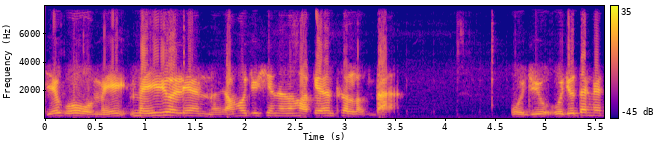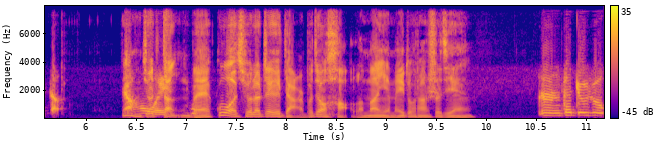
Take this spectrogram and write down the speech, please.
结果我没没热恋呢，然后就现在的话变得特冷淡，我就我就在那等，然后我也等呗，过去了这个点儿不就好了吗？也没多长时间。嗯，他就说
